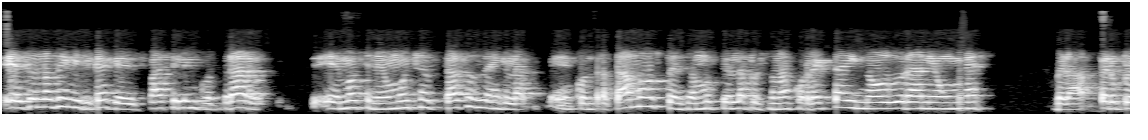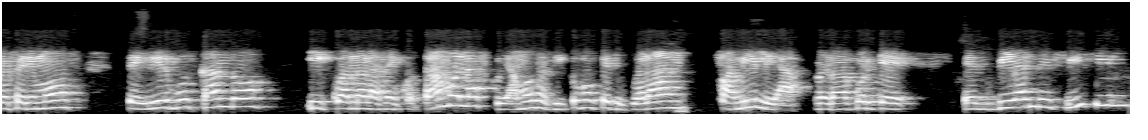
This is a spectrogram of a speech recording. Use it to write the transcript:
eso no significa que es fácil encontrar. Hemos tenido muchos casos en que la contratamos, pensamos que es la persona correcta y no dura ni un mes, ¿verdad? Pero preferimos seguir buscando y cuando las encontramos las cuidamos así como que si fueran familia, ¿verdad? Porque es bien difícil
